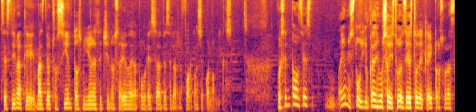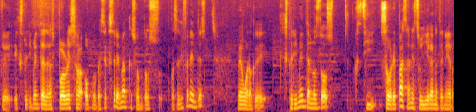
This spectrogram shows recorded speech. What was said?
Se estima que más de 800 millones de chinos salieron de la pobreza desde las reformas económicas. Pues entonces, hay un estudio, cada vez hay estudios de esto, de que hay personas que experimentan la pobreza o pobreza extrema, que son dos cosas diferentes. Pero bueno, que experimentan los dos, si sobrepasan esto y llegan a tener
